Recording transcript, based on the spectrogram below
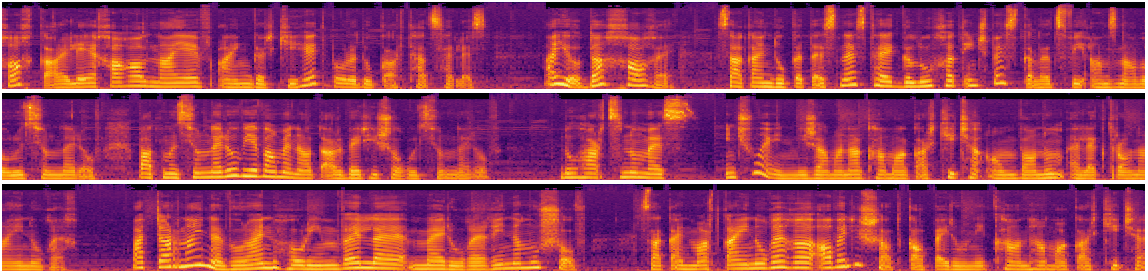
խաղ կարելի է խաղալ նաև այն գրքի հետ, որը դու կարդացել ես։ Այո, դա խաղ է, սակայն դու կտեսնես, թե գլուխդ ինչպես կլծվի անznավորություններով, պատմություններով եւ ամենատարբեր հիշողություններով։ Դու հարցնում ես, Ինչու էին մի ժամանակ համակարգիչը անվանում էլեկտրոնային ուղեղ։ Պատճառն այն է, որ այն հորինվել է մեր ուղեղի նմուշով, սակայն մարդկային ուղեղը ավելի շատ կապեր ունի, քան համակարգիչը։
